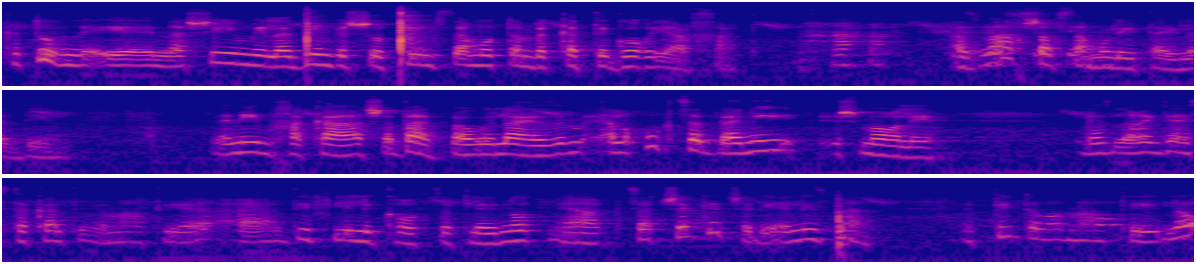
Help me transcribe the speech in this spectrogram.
כתוב, נ- נשים, ילדים ושוטים, שמו אותם בקטגוריה אחת. אז מה עכשיו שמו לי את הילדים? ואני מחכה, שבת, באו אליי, אז הם הלכו קצת ואני אשמור עליהם. ואז לרגע הסתכלתי ואמרתי, עדיף לי לקרוא קצת, ליהנות מהקצת שקט שלי, אין לי זמן. ופתאום אמרתי, לא,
